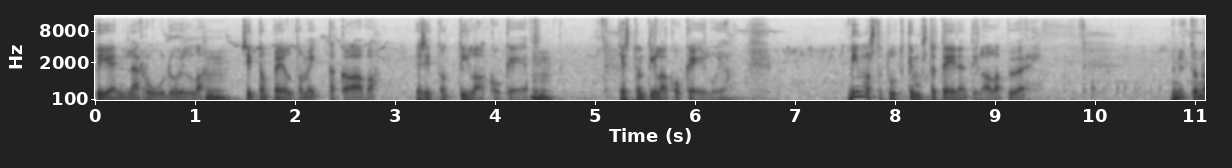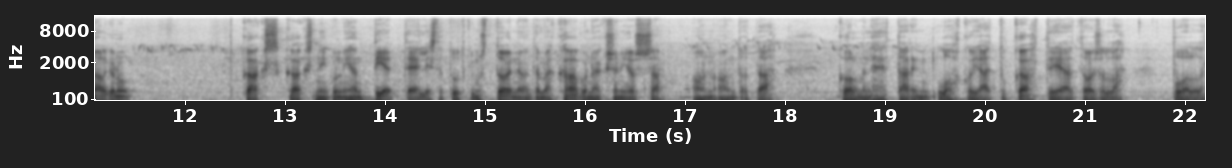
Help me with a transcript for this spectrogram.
pienillä ruuduilla. Mm. Sitten on peltomittakaava ja sitten on tilakokeet. Mm. Ja sitten on tilakokeiluja. Millaista tutkimusta teidän tilalla pyörii? No nyt on alkanut kaksi, kaksi niin kuin ihan tieteellistä tutkimusta. Toinen on tämä Carbon Action, jossa on, on tota kolmen hehtaarin lohko jaettu kahteen ja toisella puolella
